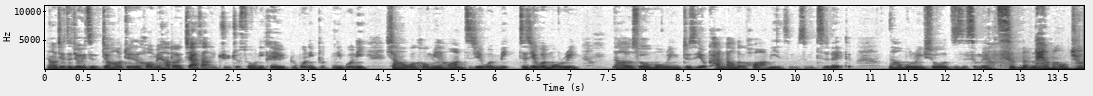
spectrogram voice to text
然后接着就一直，然后接着后面他都会加上一句，就说你可以，如果你不，如果你想要问后面的话，你直接问命，直接问某人然后就说某人就是有看到那个画面什么什么之类的，然后 Maureen 说这是什么样子的能量，然后我就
